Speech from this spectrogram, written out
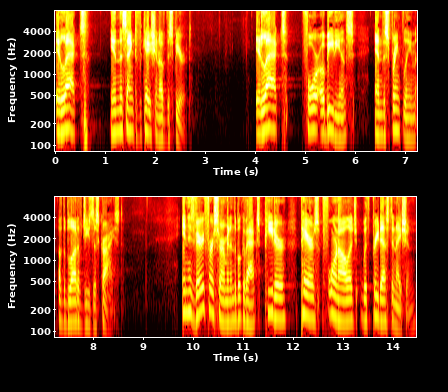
elect in the sanctification of the Spirit, elect for obedience and the sprinkling of the blood of Jesus Christ. In his very first sermon in the book of Acts, Peter pairs foreknowledge with predestination.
